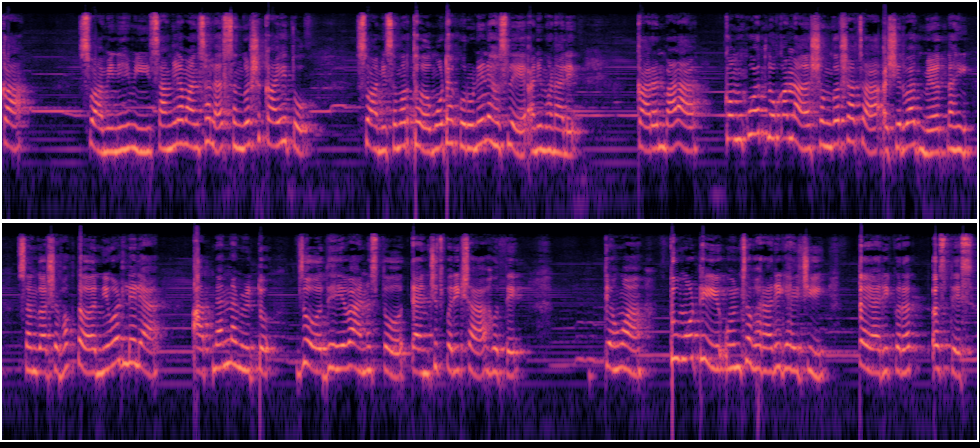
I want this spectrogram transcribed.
का? स्वामी नेहमी चांगल्या माणसाला संघर्ष का येतो? स्वामी समर्थ मोठ्या करुणेने हसले आणि म्हणाले कारण बाळा कमकुवत लोकांना संघर्षाचा आशीर्वाद मिळत नाही. संघर्ष फक्त निवडलेल्या आत्म्यांना मिळतो. जो ध्येयवान असतो त्यांचीच परीक्षा होते. तेव्हा तू मोठी उंच भरारी घ्यायची तयारी करत असतेस.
